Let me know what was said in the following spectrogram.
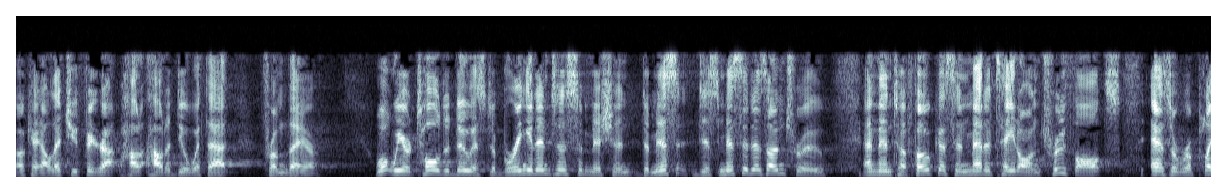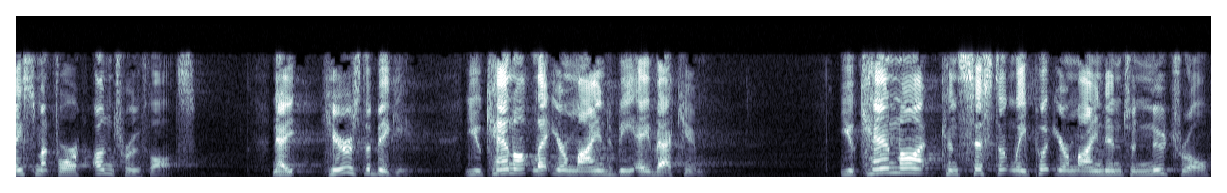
Okay, I'll let you figure out how, how to deal with that from there. What we are told to do is to bring it into submission, dismiss dismiss it as untrue, and then to focus and meditate on true thoughts as a replacement for untrue thoughts. Now, here's the biggie you cannot let your mind be a vacuum. You cannot consistently put your mind into neutral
